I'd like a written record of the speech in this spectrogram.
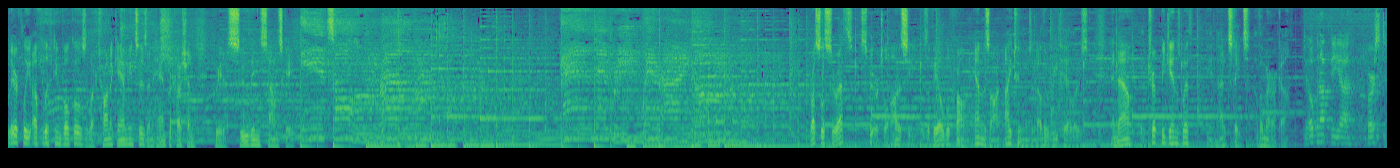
Lyrically uplifting vocals, electronic ambiances, and hand percussion create a soothing soundscape. Russell Sareth's Spiritual Odyssey is available from Amazon, iTunes, and other retailers. And now, the trip begins with the United States of America. To open up the uh, first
